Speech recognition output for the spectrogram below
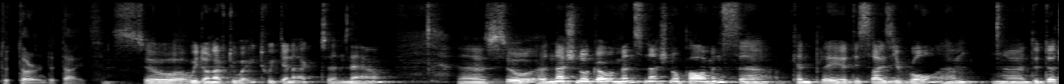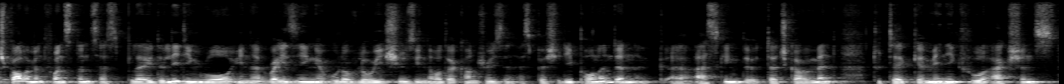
to turn the tides? So uh, we don't have to wait, we can act uh, now. Uh, so uh, national governments, national parliaments uh, can play a decisive role. Um, uh, the Dutch parliament, for instance, has played a leading role in uh, raising rule of law issues in other countries, especially Poland, and asking the Dutch government to take meaningful actions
